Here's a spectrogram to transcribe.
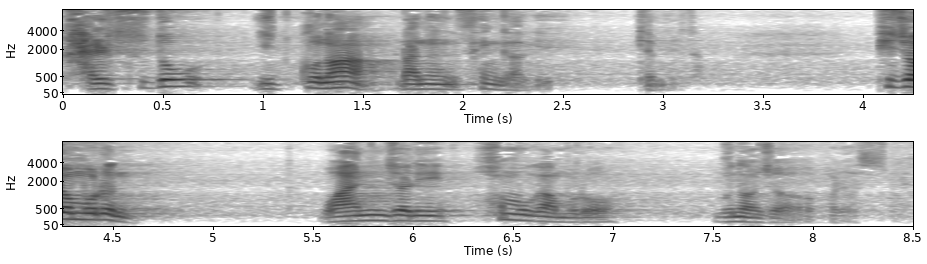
갈 수도 있구나라는 생각이 피조물은 완전히 허무감으로 무너져 버렸습니다.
